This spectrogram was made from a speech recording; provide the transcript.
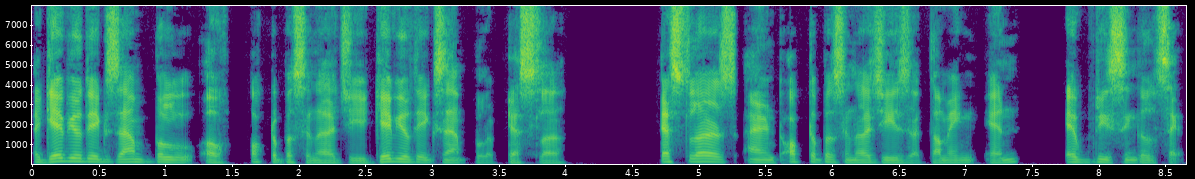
I gave you the example of Octopus Energy, gave you the example of Tesla. Teslas and Octopus Energies are coming in every single sector,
